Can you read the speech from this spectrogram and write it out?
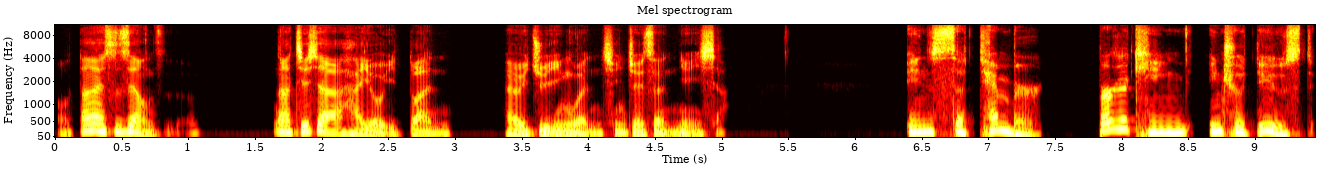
哦，大概是这样子的。那接下来还有一段，还有一句英文，请 Jason 念一下。In September, Burger King introduced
